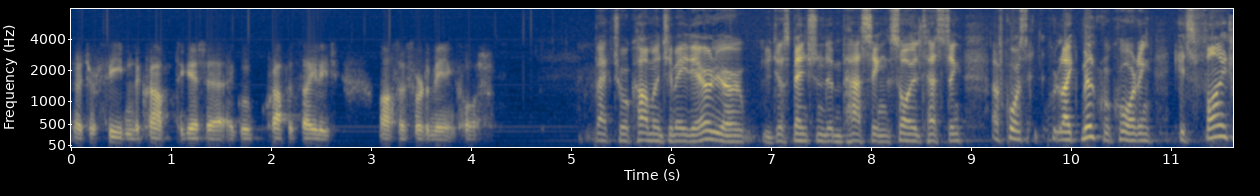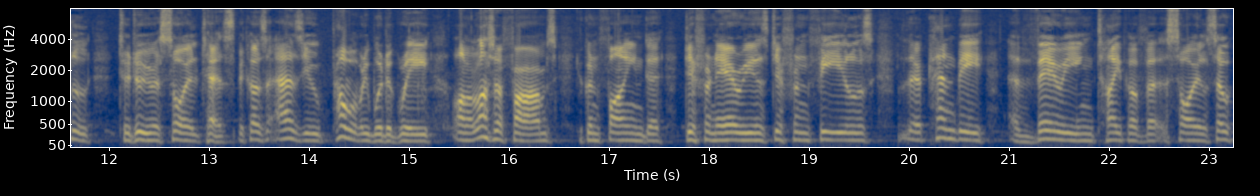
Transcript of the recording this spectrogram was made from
that you're feeding the crop to get a, a good crop of silage off it for the main cut back to a comment you made earlier, you just mentioned in passing soil testing. Of course, like milk recording, it's vital to do your soil tests because, as you probably would agree, on a lot of farms you can find uh, different areas, different fields. There can be a varying type of uh, soil. So,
